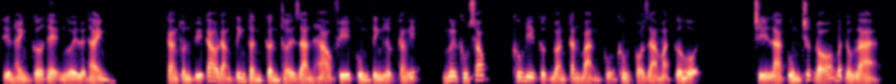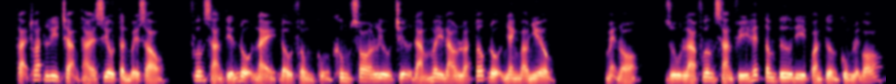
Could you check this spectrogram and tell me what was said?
tiến hành cơ thể người luyện thành. Càng thuần túy cao đẳng tinh thần cần thời gian hao phí cùng tinh lực càng ít, ngươi không sóc, không đi cực đoàn căn bản cũng không có ra mặt cơ hội. Chỉ là cùng trước đó bất đồng là tại thoát ly trạng thái siêu tần về sau, phương sán tiến độ này đầu phòng cũng không so lưu trữ đám mây đao loạt tốc độ nhanh bao nhiêu. Mẹ nó, dù là phương sán phí hết tâm tư đi quan tưởng cùng luyện võ,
